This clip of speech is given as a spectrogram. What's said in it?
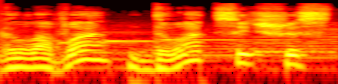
Глава 26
